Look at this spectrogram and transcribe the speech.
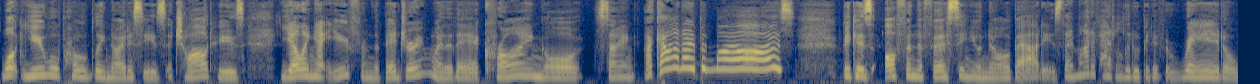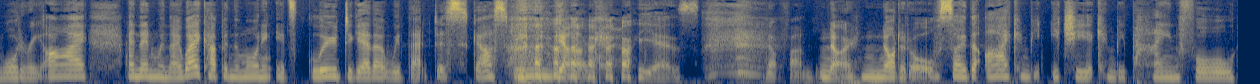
What you will probably notice is a child who's yelling at you from the bedroom, whether they're crying or saying, I can't open my eyes. Because often the first thing you'll know about is they might have had a little bit of a red or watery eye. And then when they wake up in the morning, it's glued together with that disgusting gunk. oh, yes. Not fun. No, not at all. So the eye can be itchy, it can be painful.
